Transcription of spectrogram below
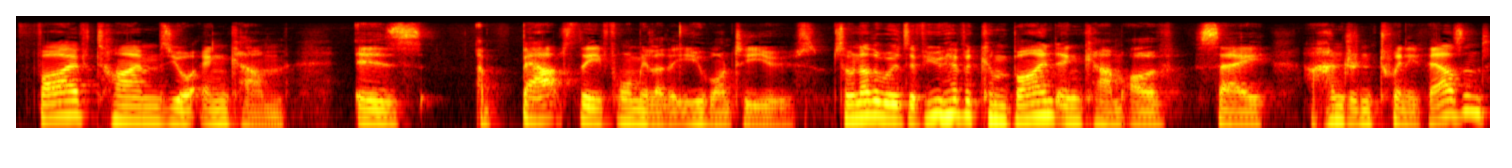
five times your income is about the formula that you want to use. So in other words, if you have a combined income of say 120,000,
